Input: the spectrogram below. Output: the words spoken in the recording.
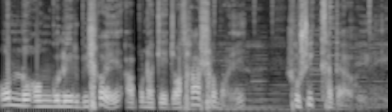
অন্য অঙ্গুলির বিষয়ে আপনাকে যথাসময়ে সুশিক্ষা দেওয়া হইবে।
